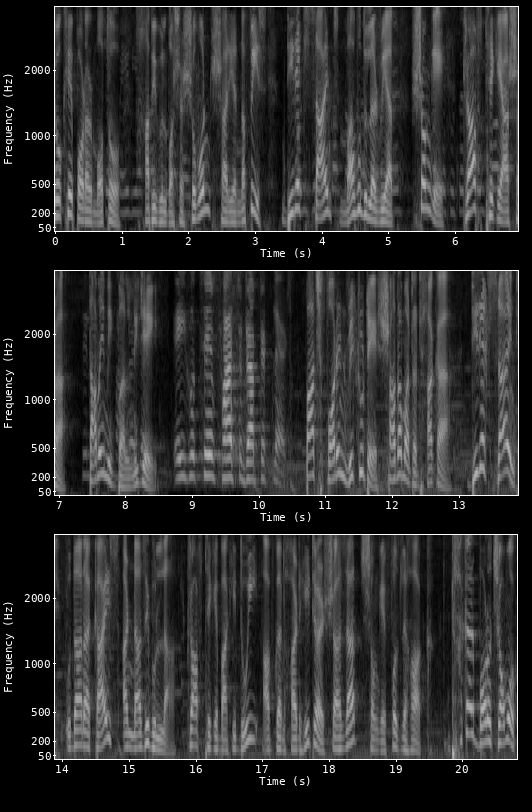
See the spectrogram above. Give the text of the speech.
চোখে পড়ার মতো। হাবিবুল বাসার সুমন সারিয়া নাফিস ডিরেক্ট সাইন্ট মাহমুদুল্লাহ রিয়াদ সঙ্গে ড্রাফট থেকে আসা তামিম ইকবাল নিজেই। এই হচ্ছে ফার্স্ট ড্রাফটেড প্লেয়ার্স পাঁচ ফরেন রিক্রুটে সাদামাটা ঢাকা ডিরেক্ট সাইন্ট উদানা কাইস আর নাজিবুল্লাহ। ড্রাফট থেকে বাকি দুই আফগান হার্ড হিটার শাহজাদ সঙ্গে ফজলে হক। ঢাকার বড় চমক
